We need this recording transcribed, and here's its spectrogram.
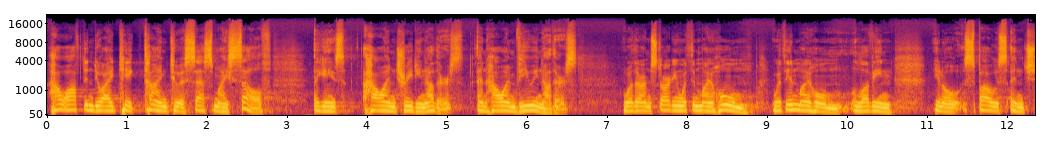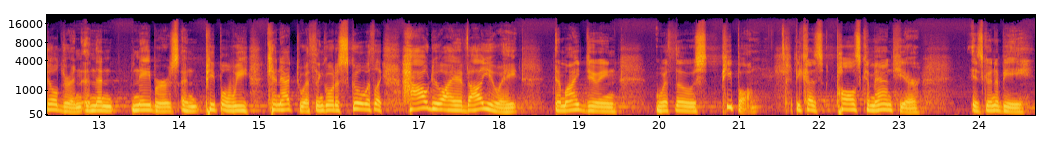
how often do I take time to assess myself against how I'm treating others and how I'm viewing others? Whether I'm starting within my home, within my home, loving, you know, spouse and children, and then neighbors and people we connect with and go to school with. Like, how do I evaluate? Am I doing with those people. Because Paul's command here is going to be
